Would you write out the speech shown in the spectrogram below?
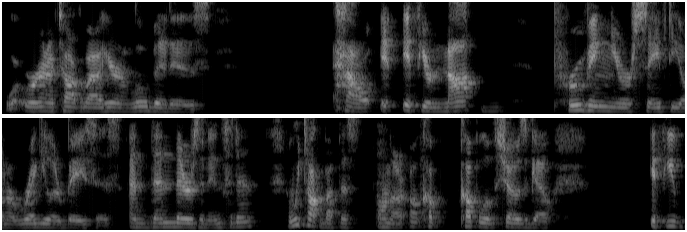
what we're going to talk about here in a little bit is how if you're not proving your safety on a regular basis and then there's an incident and we talked about this on a, a couple of shows ago if you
